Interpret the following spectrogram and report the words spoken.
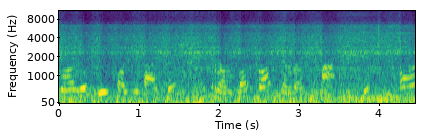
Now waiting for departure from platform number 5. This is all.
